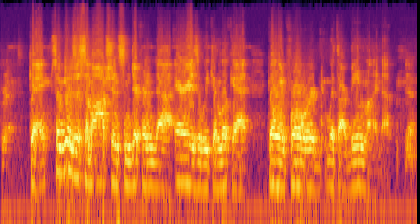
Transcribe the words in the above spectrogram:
correct. Okay, so it gives us some options, some different uh, areas that we can look at going forward with our bean lineup. Yeah,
